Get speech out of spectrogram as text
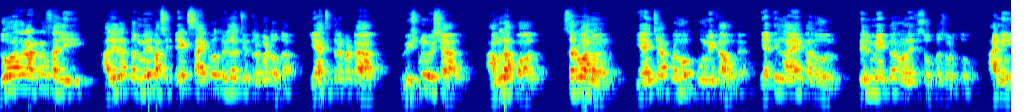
दोन हजार अठरा साली आलेला तमिळ भाषेत एक सायको थ्रिलर चित्रपट होता. या चित्रपटात विष्णू विशाल अमला पॉल सर्वानंद यांच्या प्रमुख भूमिका होत्या. यातील नायक अरुण फिल्म मेकर होण्याचे स्वप्न सोडतो आणि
